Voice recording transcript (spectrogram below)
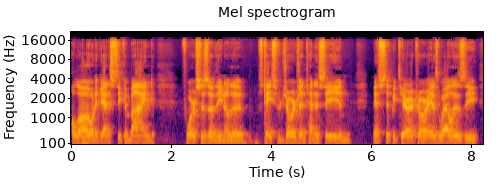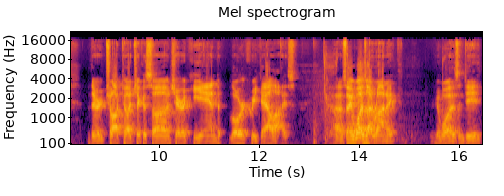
alone against the combined forces of you know the states of Georgia and Tennessee and Mississippi Territory, as well as the their Choctaw, Chickasaw, Cherokee, and Lower Creek allies. Uh, so it was ironic. It was indeed.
